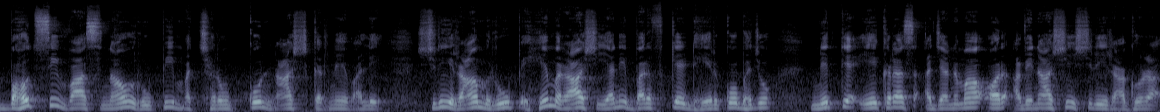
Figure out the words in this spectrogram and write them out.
बहुत सी वासनाओं रूपी मच्छरों को नाश करने वाले श्री राम रूप हिमराश यानी बर्फ़ के ढेर को भजो। नित्य एक रस अजन्मा और अविनाशी श्री रघुरा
